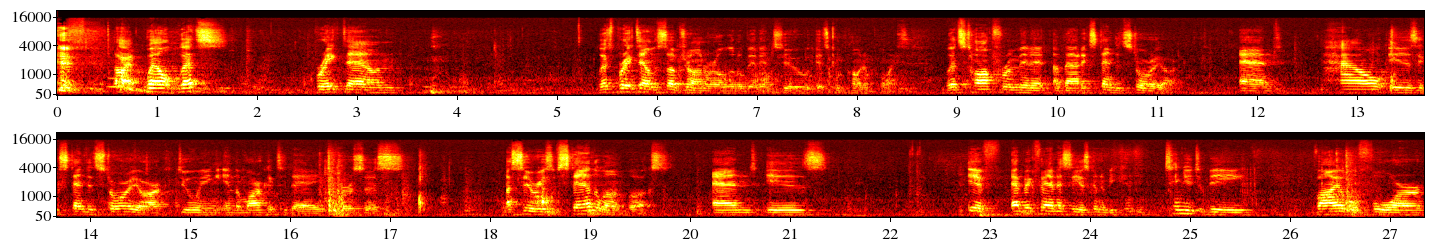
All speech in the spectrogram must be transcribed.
All right, well, let's break down, let's break down the subgenre a little bit into its component points. Let's talk for a minute about extended story arc. And how is extended story arc doing in the market today versus a series of standalone books? And is if epic fantasy is going to be, continue to be viable for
